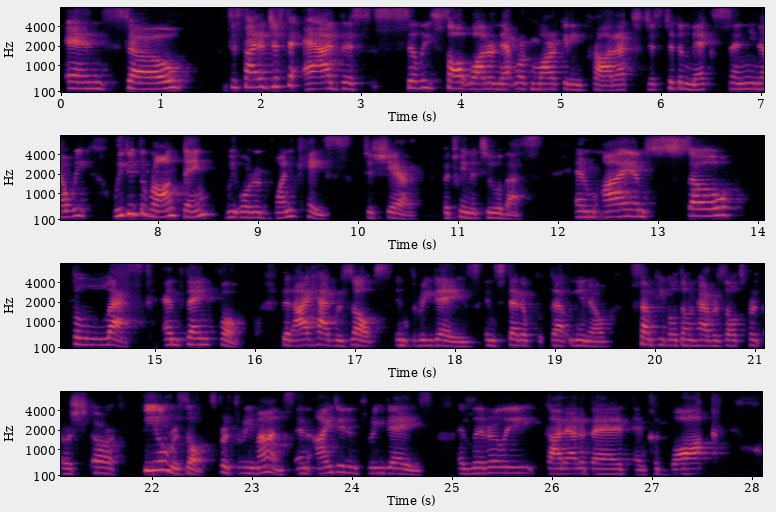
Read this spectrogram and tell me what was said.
and so decided just to add this silly saltwater network marketing product just to the mix. And you know, we we did the wrong thing. We ordered one case to share between the two of us, and I am so blessed and thankful that I had results in three days instead of that, you know, some people don't have results for, or, or feel results for three months. And I did in three days. I literally got out of bed and could walk.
